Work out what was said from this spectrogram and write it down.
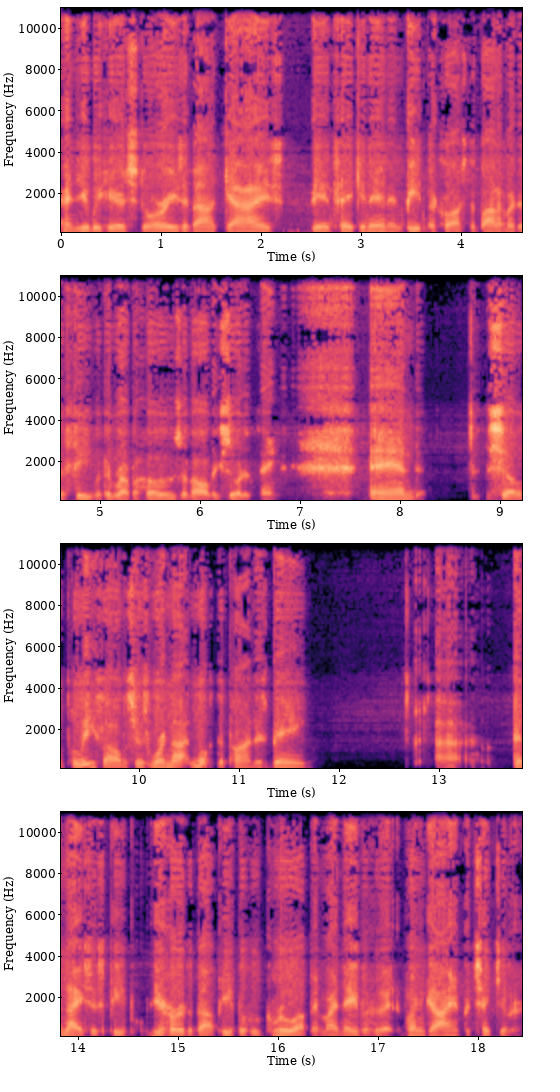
And you would hear stories about guys being taken in and beaten across the bottom of their feet with a rubber hose and all these sort of things. And so police officers were not looked upon as being uh, the nicest people. You heard about people who grew up in my neighborhood, one guy in particular,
